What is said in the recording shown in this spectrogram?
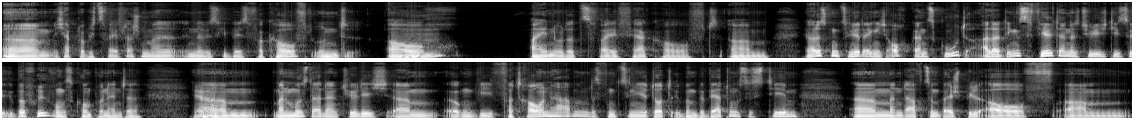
Ähm, ich habe, glaube ich, zwei Flaschen mal in der Whiskey Base verkauft und auch mhm. Ein oder zwei verkauft. Ähm, ja, das funktioniert eigentlich auch ganz gut. Allerdings fehlt dann natürlich diese Überprüfungskomponente. Ja. Ähm, man muss da natürlich ähm, irgendwie Vertrauen haben. Das funktioniert dort über ein Bewertungssystem. Ähm, man darf zum Beispiel auf ähm,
